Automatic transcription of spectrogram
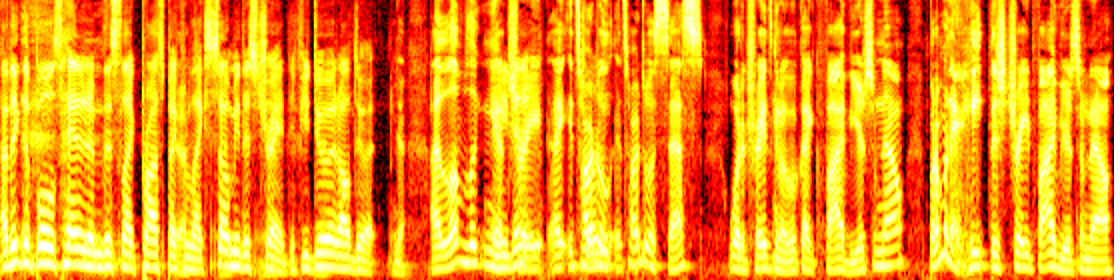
I think the Bulls handed him this like prospect. Were like, sell me this trade. If you do it, I'll do it. Yeah, I love looking And at trade. it. It's hard Jordan- to it's hard to assess what a trade's gonna look like five years from now. But I'm gonna hate this trade five years from now.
